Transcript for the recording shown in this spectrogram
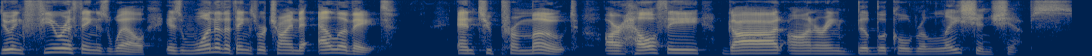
doing fewer things well, is one of the things we're trying to elevate and to promote our healthy, God honoring biblical relationships.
